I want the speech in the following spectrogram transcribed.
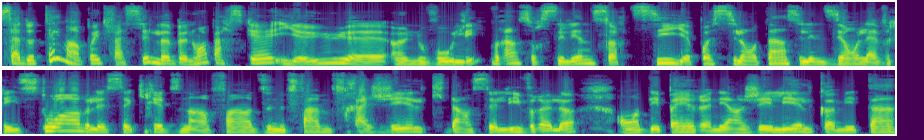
ça doit tellement pas être facile, là, Benoît, parce que il y a eu euh, un nouveau livre hein, sur Céline sorti il y a pas si longtemps, Céline Dion, la vraie histoire, le secret d'une enfant, d'une femme fragile, qui dans ce livre-là, on dépeint René Angélil comme étant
